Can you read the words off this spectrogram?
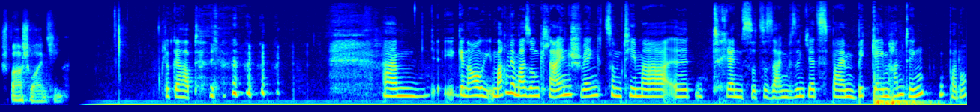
Sparschweinchen. Glück gehabt. Ähm, genau, machen wir mal so einen kleinen Schwenk zum Thema äh, Trends sozusagen. Wir sind jetzt beim Big Game Hunting, uh, pardon,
